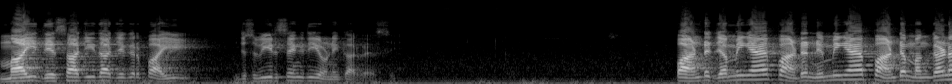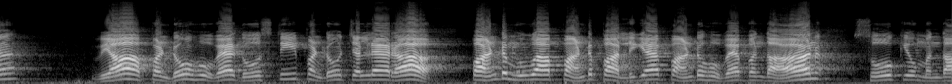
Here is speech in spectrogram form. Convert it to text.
ਮਾਈ ਦੇਸਾ ਜੀ ਦਾ ਜਿਕਰ ਭਾਈ ਜਸਵੀਰ ਸਿੰਘ ਜੀ ਹੋਣੀ ਕਰ ਰਹੇ ਸੀ। ਭੰਡ ਜੰਮੀਆਂ ਭੰਡ ਨਿੰਮੀਆਂ ਭੰਡ ਮੰਗਣ, ਵਿਆਹ ਭੰਡੋਂ ਹੋਵੇ ਦੋਸਤੀ, ਭੰਡੋਂ ਚੱਲੇ ਰਾਹ। ਭੰਡ ਮੂਆ, ਭੰਡ ਭਾਲੀਐ, ਭੰਡ ਹੋਵੇ ਬੰਧਾਨ। ਸੋ ਕਿਉ ਮੰਦਾ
